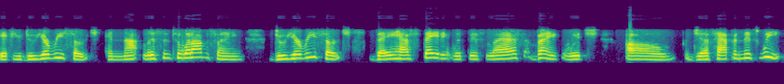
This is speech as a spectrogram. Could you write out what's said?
if you do your research and not listen to what I'm saying, do your research. They have stated with this last bank, which um, just happened this week,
